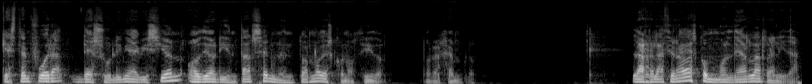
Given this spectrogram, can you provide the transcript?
que estén fuera de su línea de visión o de orientarse en un entorno desconocido, por ejemplo las relacionadas con moldear la realidad.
